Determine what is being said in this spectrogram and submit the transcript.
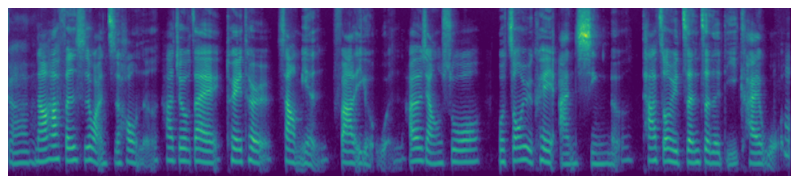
god！然后他分尸完之后呢，他就在 Twitter 上面发了一个文，他就讲说：“我终于可以安心了，他终于真正的离开我了。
